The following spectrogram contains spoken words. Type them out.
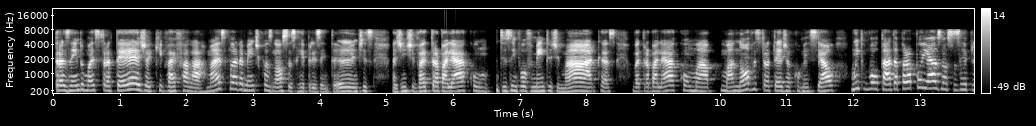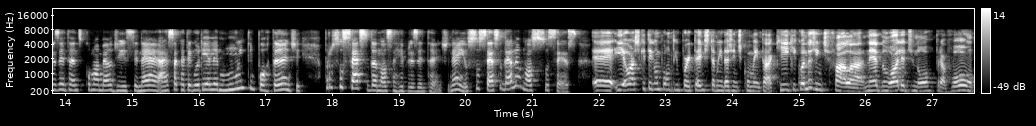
trazendo uma estratégia que vai falar mais claramente com as nossas representantes, a gente vai trabalhar com desenvolvimento de marcas, vai trabalhar com uma, uma nova estratégia comercial muito voltada para apoiar as nossas representantes, como a Mel disse, né? Essa categoria é muito importante para o sucesso da nossa representante, né? E o sucesso dela é o nosso sucesso. É, e eu acho que tem um ponto importante também da gente comentar aqui, que quando a gente fala, né, do olha de novo para Avon,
